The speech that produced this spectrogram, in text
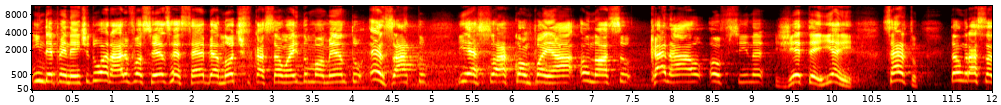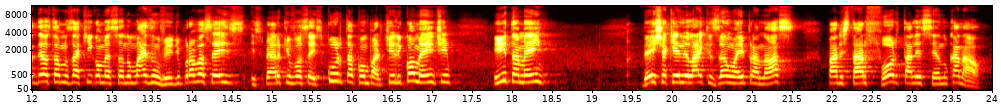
independente do horário, vocês recebem a notificação aí do momento exato e é só acompanhar o nosso canal Oficina GTI aí, certo? Então, graças a Deus, estamos aqui começando mais um vídeo para vocês. Espero que vocês curtam, compartilhem, comentem e também deixe aquele likezão aí para nós para estar fortalecendo o canal,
